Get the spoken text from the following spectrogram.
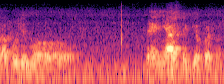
παππούλη μου, δεν νοιάζεται και ο κόσμος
